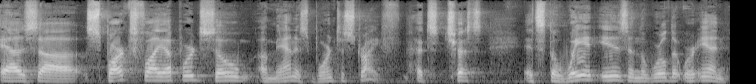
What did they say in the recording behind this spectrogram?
as uh, sparks fly upwards, so a man is born to strife. That's just, it's the way it is in the world that we're in.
